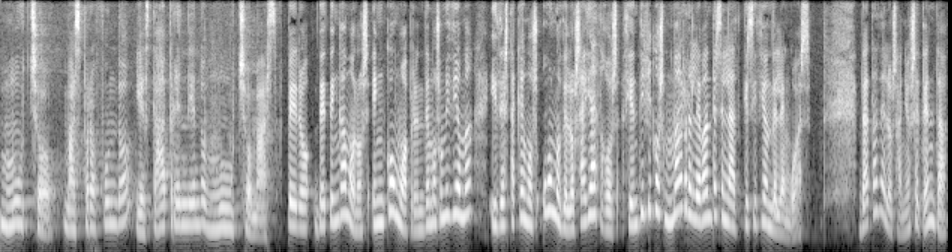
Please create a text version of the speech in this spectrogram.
mucho más profundo y está aprendiendo mucho más. Pero detengámonos en cómo aprendemos un idioma y destaquemos uno de los hallazgos científicos más relevantes en la adquisición de lenguas. Data de los años 70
